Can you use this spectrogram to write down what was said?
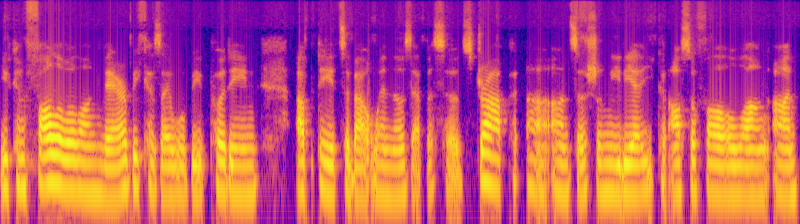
you can follow along there because I will be putting updates about when those episodes drop uh, on social media. You can also follow along on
